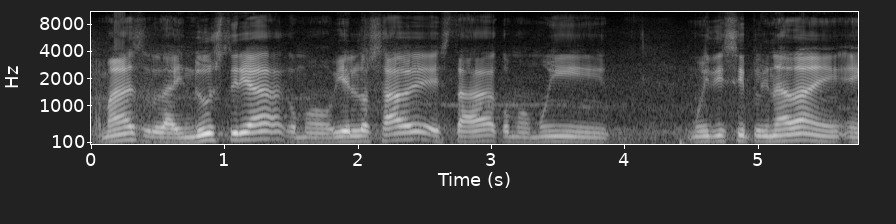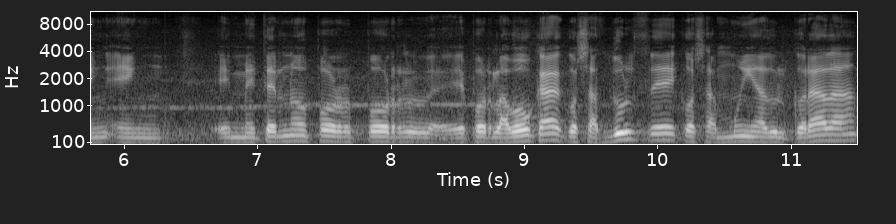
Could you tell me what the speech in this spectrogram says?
Además, la industria, como bien lo sabe, está como muy, muy disciplinada en, meternos por, por, eh, por la boca cosas dulces, cosas muy adulcoradas,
